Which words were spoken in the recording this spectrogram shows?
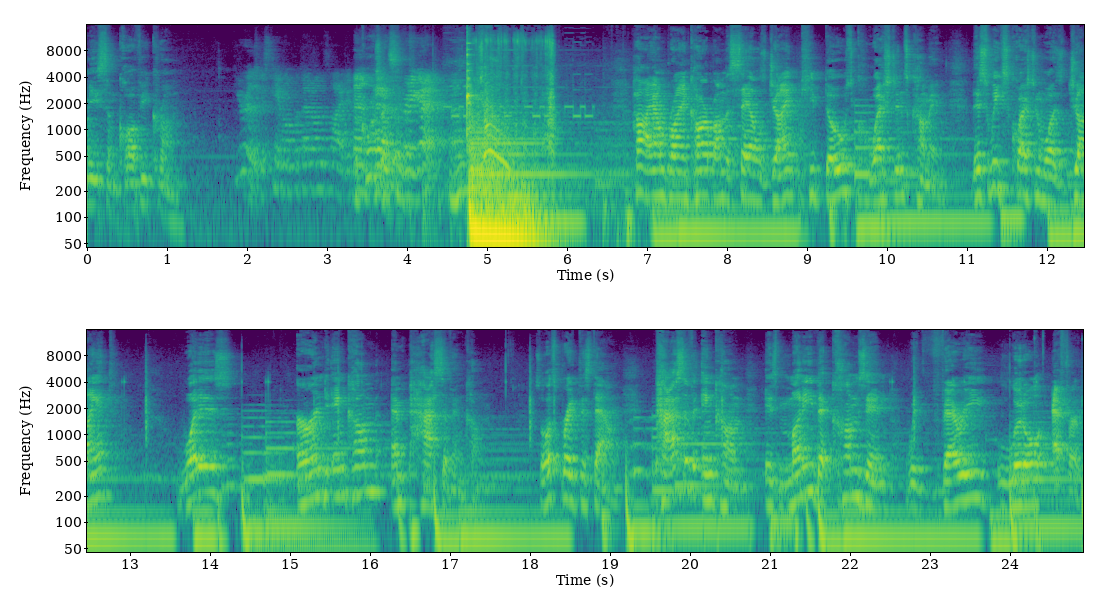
me some coffee crumb. You really just came up with that on the fly. Of course that I was did. pretty good. Hi, I'm Bryan Karp. I'm the sales giant. Keep those questions coming. This week's question was Giant, what is earned income and passive income? So let's break this down. Passive income is money that comes in with very little effort.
